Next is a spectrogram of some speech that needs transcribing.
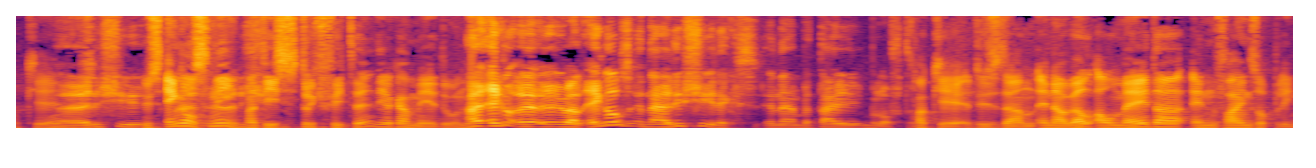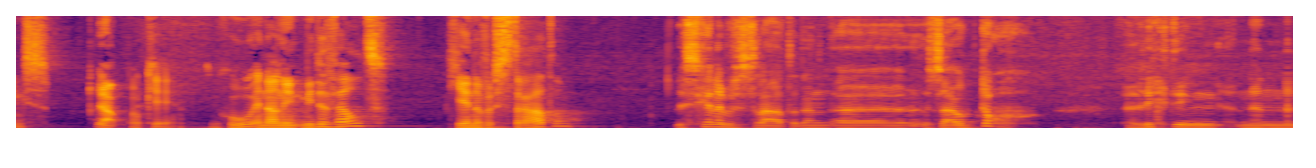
oké. Eh, Rishi, dus Engels eh, niet, Rishi- want die is terug fit, hè? Die gaat meedoen. Ah, Engel, eh, wel Engels en dan Rishi rechts. En dan Bataille belofte. Oké, dus dan... En dan wel Almeida en Vines op links. Ja, Oké, goed. En dan in het middenveld? Geen Verstraten? dus geen Verstraten. Dan zou ik toch richting een...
